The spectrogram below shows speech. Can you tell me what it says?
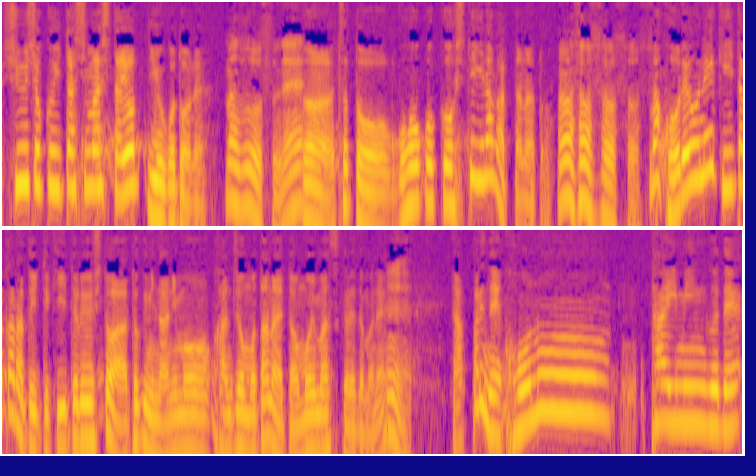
就職いたしましたよっていうことをね、まあそうですね。うん、ちょっとご報告をしていなかったなと。あそうそうそうそう。まあ、これをね、聞いたからといって聞いてる人は特に何も感情を持たないとは思いますけれどもね。えやっぱりね、このタイミングで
